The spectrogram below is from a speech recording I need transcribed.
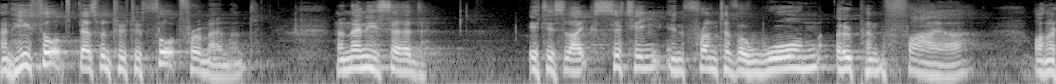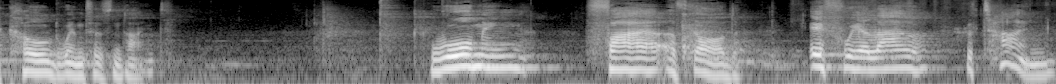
And he thought, Desmond Tutu thought for a moment, and then he said, It is like sitting in front of a warm, open fire on a cold winter's night. Warming fire of God if we allow the time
